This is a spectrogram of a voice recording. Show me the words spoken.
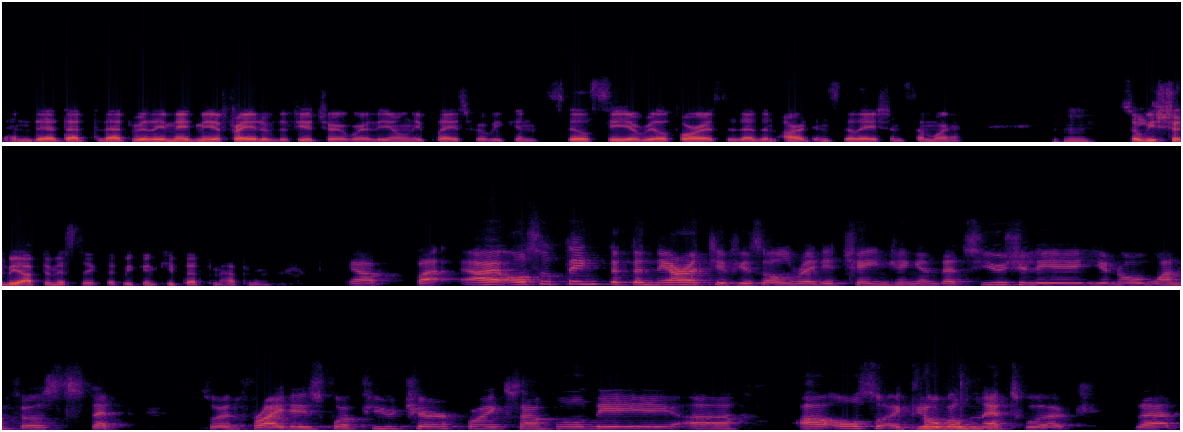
and uh, that that really made me afraid of the future, where the only place where we can still see a real forest is as an art installation somewhere Mm-hmm. So we should be optimistic that we can keep that from happening. Yeah, but I also think that the narrative is already changing, and that's usually, you know, one first step. So at Fridays for Future, for example, they uh, are also a global network that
